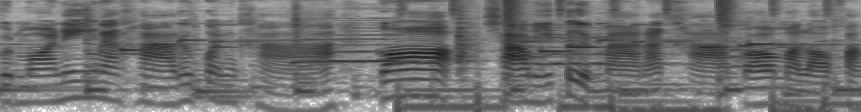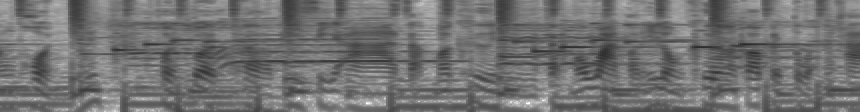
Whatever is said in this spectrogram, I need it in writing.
Good morning นะคะ ทุกคนค่ะก็เช้านี้ตื่นมานะคะ ก็มารอฟังผลผลตรวจเอ่อ PCR จากเมื่อคืนนี้จากเมื่อวานตอนที่ลงเครื่องแล้วก็ไปตรวจนะคะ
